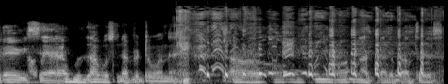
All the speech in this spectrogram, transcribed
Very I sad. was, I was never doing that. uh, no, I'm not sad about this.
